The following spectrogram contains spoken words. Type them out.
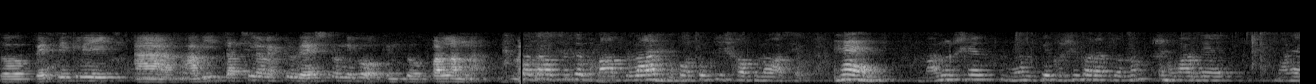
তো বেসিকলি আমি চাচ্ছিলাম একটু রেস্ট নিব কিন্তু পারলাম না। কথা হচ্ছে যে বাবলার কত কি স্বপ্ন আছে। হ্যাঁ। মানুষের মনকে খুশি করার জন্য সমাজে মানে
